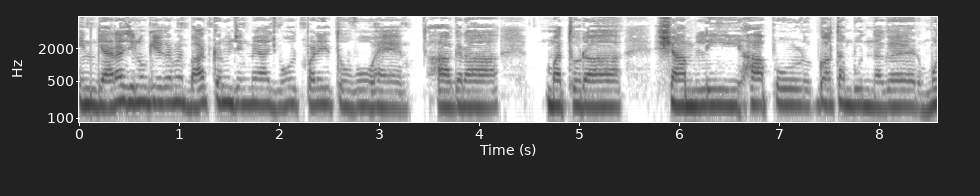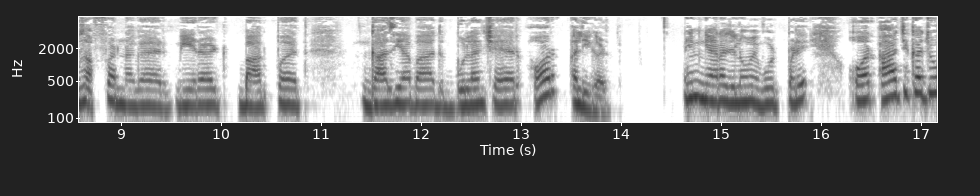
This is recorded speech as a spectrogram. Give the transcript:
इन 11 जिलों की अगर मैं बात करूँ जिनमें आज वोट पड़े तो वो है आगरा मथुरा, शामली, हापुड़ गौतम बुद्ध नगर मुजफ्फरनगर, मेरठ, बागपत, गाजियाबाद, बुलंदशहर और अलीगढ़। इन 11 जिलों में वोट पड़े और आज का जो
